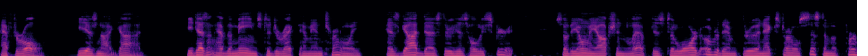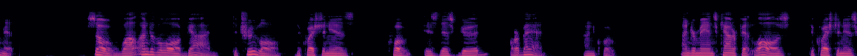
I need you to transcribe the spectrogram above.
After all, he is not God. He doesn't have the means to direct them internally as God does through his Holy Spirit. So the only option left is to lord over them through an external system of permit. So, while under the law of God, the true law, the question is, quote, is this good or bad? Unquote. Under man's counterfeit laws, the question is,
